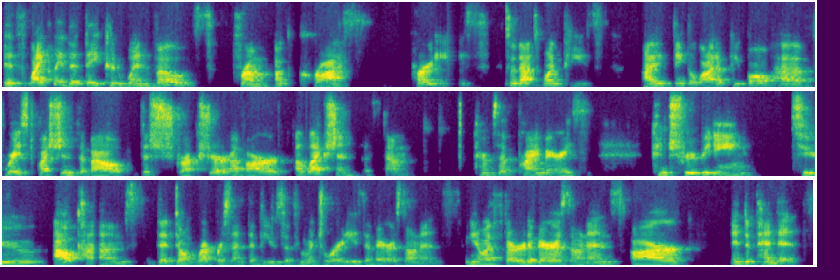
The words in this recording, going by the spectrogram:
it's likely that they could win votes from across parties. So that's one piece. I think a lot of people have raised questions about the structure of our election system in terms of primaries contributing to outcomes that don't represent the views of majorities of Arizonans. You know, a third of Arizonans are independents.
